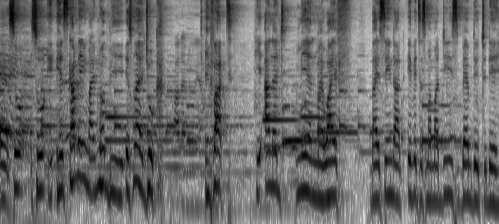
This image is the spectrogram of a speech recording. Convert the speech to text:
Yeah, so so his coming might not be. It's not a joke. In fact, he honored me and my wife by saying that if it is Mama D's birthday today,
